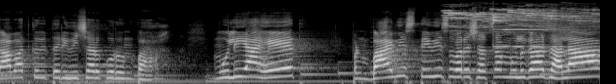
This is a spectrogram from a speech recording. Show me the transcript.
गावात कधीतरी विचार करून पहा. मुली आहेत पण बावीस तेवीस वर्षाचा मुलगा झाला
